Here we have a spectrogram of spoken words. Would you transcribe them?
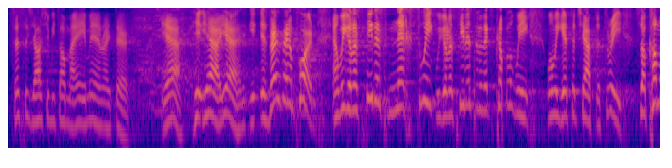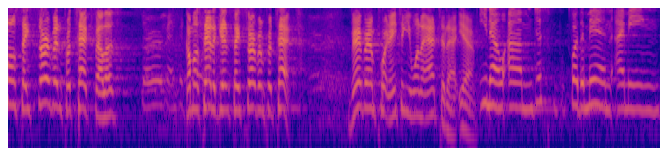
Sisters, y'all should be talking about amen right there. Yeah, yeah, yeah. It's very, very important. And we're going to see this next week. We're going to see this in the next couple of weeks when we get to chapter 3. So come on, say serve and protect, fellas. Serve and protect. Come on, say it again. Say serve and protect. Very, very important. Anything you want to add to that? Yeah. You know, um, just for the men, I mean,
